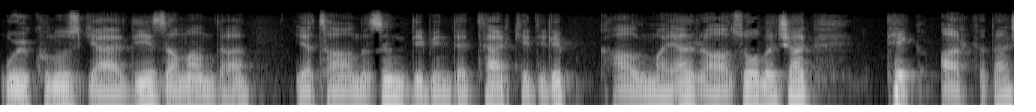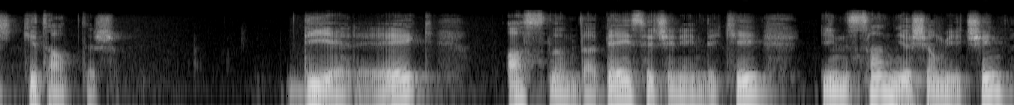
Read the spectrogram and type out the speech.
uykunuz geldiği zaman da yatağınızın dibinde terk edilip kalmaya razı olacak tek arkadaş kitaptır. Diyerek aslında D seçeneğindeki insan yaşamı için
